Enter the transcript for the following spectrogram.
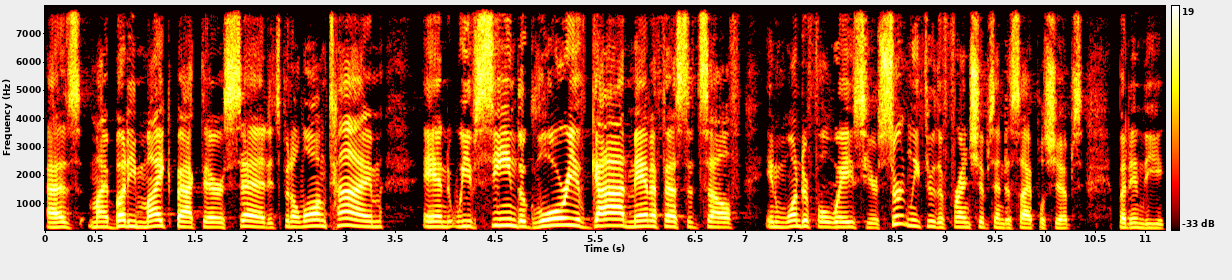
As my buddy Mike back there said, it's been a long time, and we've seen the glory of God manifest itself in wonderful ways here, certainly through the friendships and discipleships, but in the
